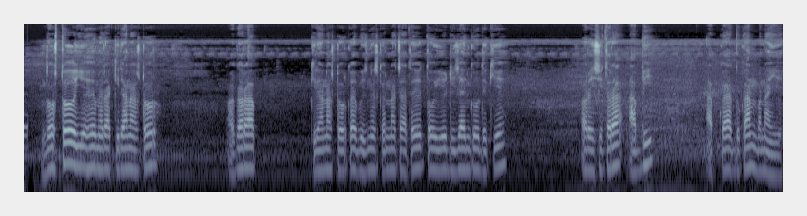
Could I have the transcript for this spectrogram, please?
दोस्तों, ये है मेरा किराना स्टोर। अगर आप किराना स्टोर का बिज़नेस करना चाहते हैं तो ये डिज़ाइन को देखिए। और इसी तरह आप भी आपका दुकान बनाइए।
